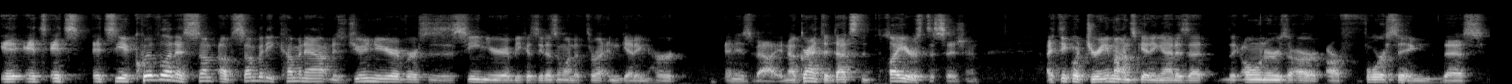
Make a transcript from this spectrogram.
it, it's it's it's the equivalent of some of somebody coming out in his junior year versus his senior year because he doesn't want to threaten getting hurt in his value. Now, granted, that's the player's decision. I think what Draymond's getting at is that the owners are are forcing this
